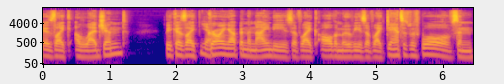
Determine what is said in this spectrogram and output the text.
is like a legend because like Yeah. growing up in the '90s of like all the movies of like Dances with Wolves and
